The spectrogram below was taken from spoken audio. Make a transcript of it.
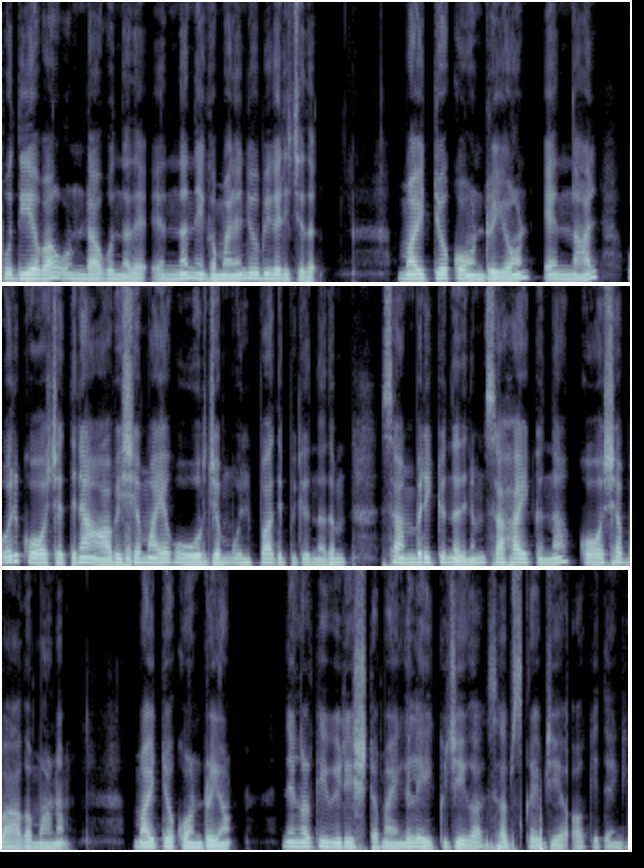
പുതിയവ ഉണ്ടാകുന്നത് എന്ന നിഗമനം രൂപീകരിച്ചത്. മൈറ്റോകോൺട്രിയോൺ എന്നാൽ ഒരു കോശത്തിന് ആവശ്യമായ ഊർജം ഉൽപ്പാദിപ്പിക്കുന്നതും സംഭരിക്കുന്നതിനും സഹായിക്കുന്ന കോശഭാഗമാണ് മൈറ്റോകോൺട്രിയോൺ നിങ്ങൾക്ക് ഈ വീഡിയോ ഇഷ്ടമായെങ്കിൽ ലൈക്ക് ചെയ്യുക സബ്സ്ക്രൈബ് ചെയ്യുക. ഓക്കെ താങ്ക്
